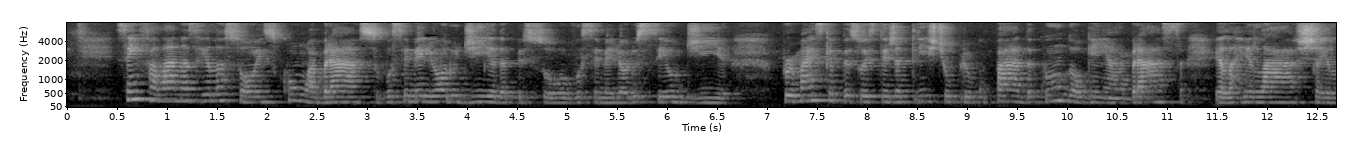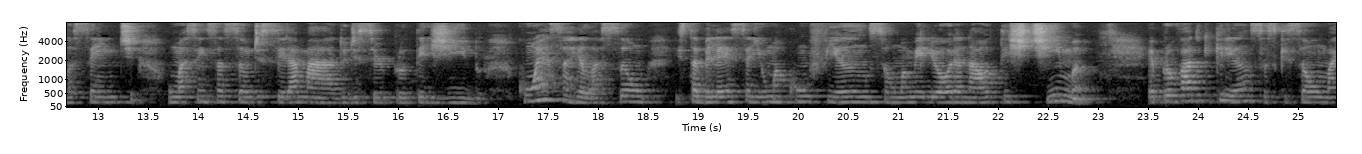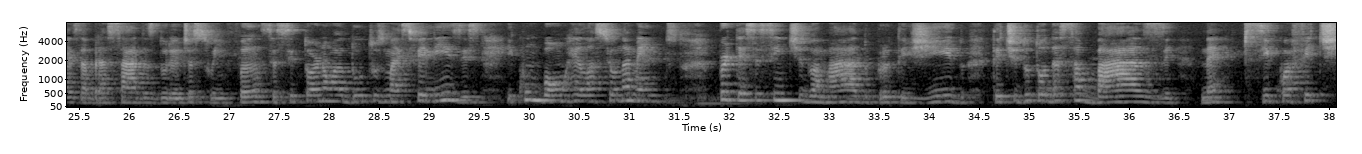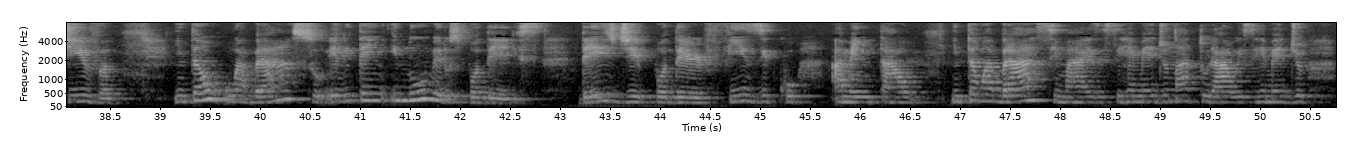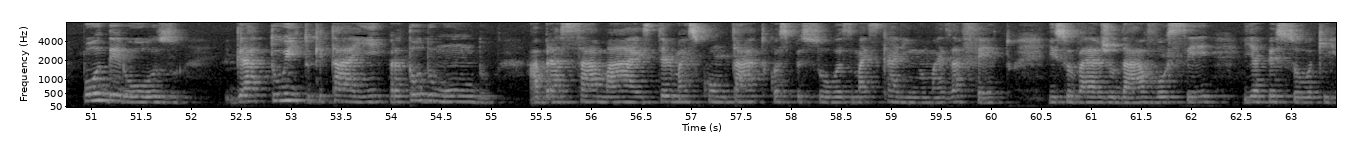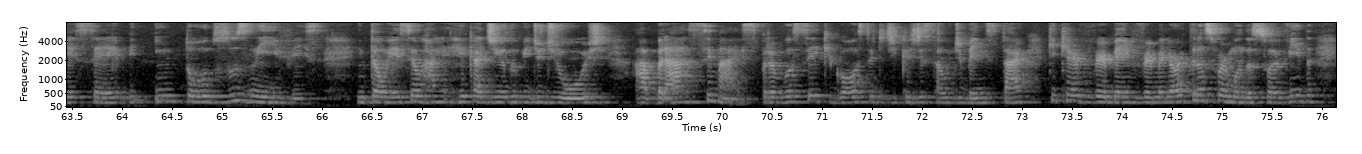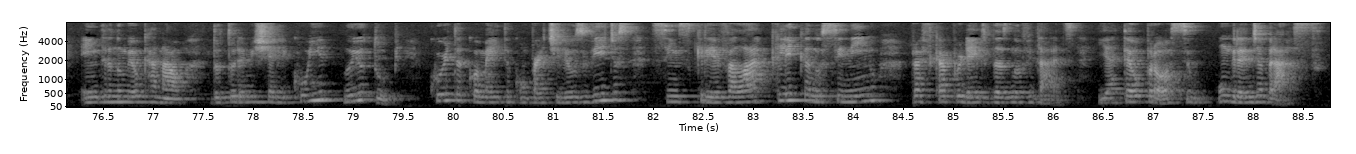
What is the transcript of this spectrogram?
Sem falar nas relações, com o abraço, você melhora o dia da pessoa, você melhora o seu dia. Por mais que a pessoa esteja triste ou preocupada, quando alguém a abraça, ela relaxa, ela sente uma sensação de ser amado, de ser protegido. Com essa relação, estabelece aí uma confiança, uma melhora na autoestima. É provado que crianças que são mais abraçadas durante a sua infância se tornam adultos mais felizes e com bom relacionamentos, por ter se sentido amado, protegido, ter tido toda essa base, né, psicoafetiva. Então, o abraço, ele tem inúmeros poderes, desde poder físico a mental. Então, abrace mais esse remédio natural, esse remédio poderoso gratuito que está aí para todo mundo, abraçar mais, ter mais contato com as pessoas, mais carinho, mais afeto. Isso vai ajudar você e a pessoa que recebe em todos os níveis. Então esse é o recadinho do vídeo de hoje. Abrace mais. Para você que gosta de dicas de saúde e bem-estar, que quer viver bem, viver melhor, transformando a sua vida, entra no meu canal, Doutora Michele Cunha, no YouTube curta, comenta, compartilha os vídeos, se inscreva lá, clica no sininho para ficar por dentro das novidades. E até o próximo. Um grande abraço!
